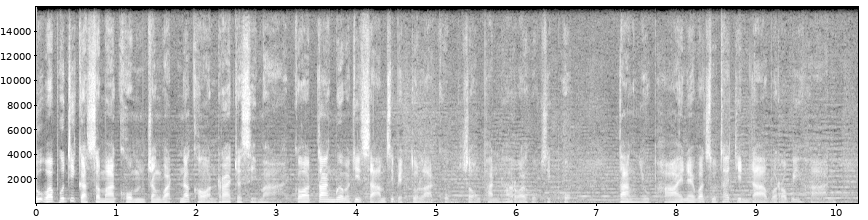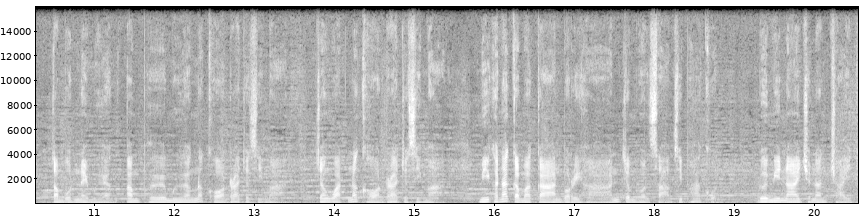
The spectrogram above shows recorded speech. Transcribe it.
ุวพุทธิกสมาคมจังหวัดนครราชสีมาก่อตั้งเมื่อวันที่ 31 ตุลาคม 2566 ตั้งอยู่ภายในวัดสุทธจินดาวรวิหาร ตำบลในเมือง อำเภอเมืองนครราชสีมา จังหวัดนครราชสีมา มีคณะกรรมการบริหารจำนวน 35 คน โดยมีนายชนันชัยธ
